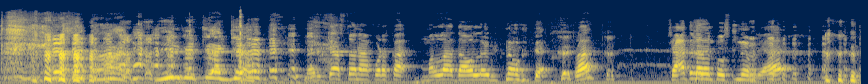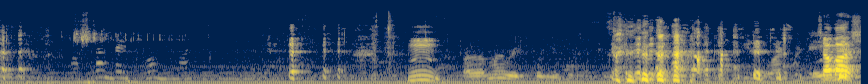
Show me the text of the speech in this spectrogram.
నీరు పెట్టి అగ్గా. నరికేస్తా నా కొడక. మళ్ళా దావల్లో పెట్టినా ఉంటే. రా. చేత కదంటే వస్తుందేమో రా. ఉమ్. శబాష్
